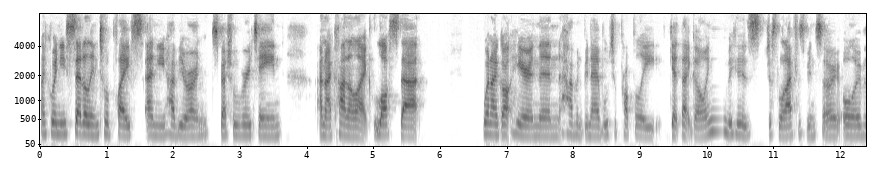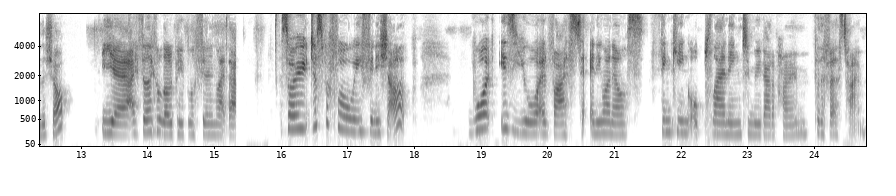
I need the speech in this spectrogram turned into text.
Like when you settle into a place and you have your own special routine, and I kind of like lost that when I got here and then haven't been able to properly get that going because just life has been so all over the shop. Yeah, I feel like a lot of people are feeling like that. So, just before we finish up, what is your advice to anyone else thinking or planning to move out of home for the first time?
